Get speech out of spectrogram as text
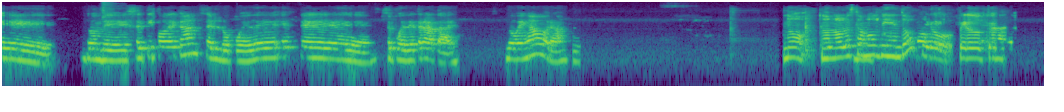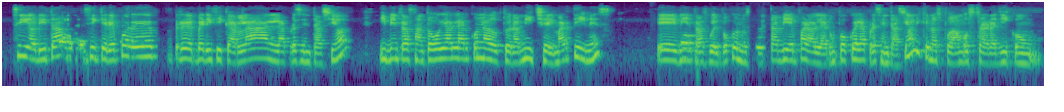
eh, donde ese tipo de cáncer lo puede, este, se puede tratar. ¿Lo ven ahora? No, no, no lo estamos viendo, pero, pero doctora, sí, ahorita si quiere puede verificar la, la, presentación y mientras tanto voy a hablar con la doctora Michelle Martínez, eh, mientras vuelvo con usted también para hablar un poco de la presentación y que nos pueda mostrar allí con,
